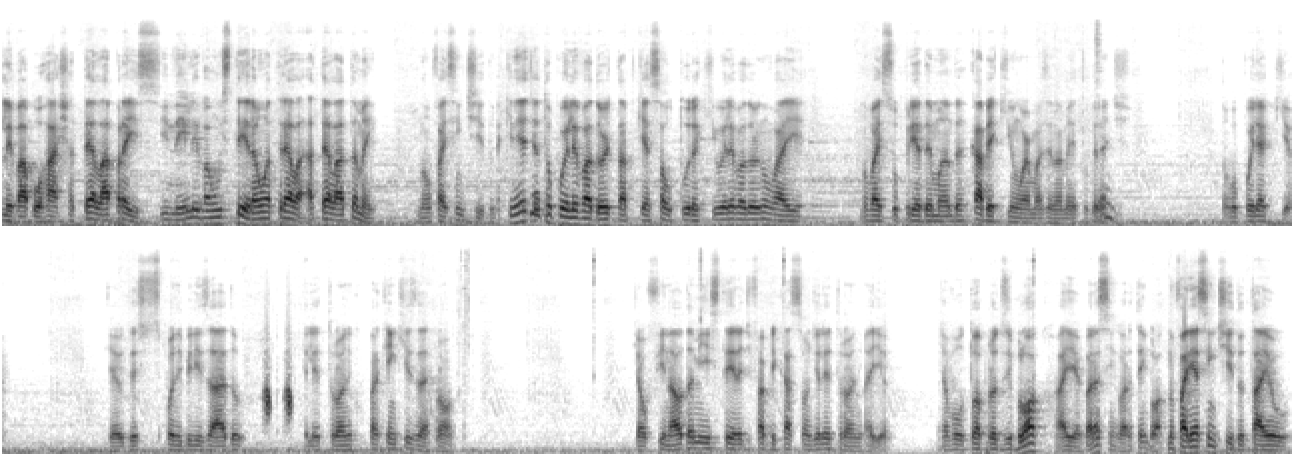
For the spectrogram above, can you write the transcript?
levar a borracha até lá para isso. E nem levar um esteirão até lá, até lá também. Não faz sentido. Aqui nem adianta eu pôr o elevador, tá? Porque essa altura aqui o elevador não vai não vai suprir a demanda. Cabe aqui um armazenamento grande. Então vou pôr ele aqui, ó. Aí eu deixo disponibilizado eletrônico para quem quiser. Pronto. Que é o final da minha esteira de fabricação de eletrônico. Aí, ó. Já voltou a produzir bloco? Aí, agora sim, agora tem bloco. Não faria sentido, tá? Eu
